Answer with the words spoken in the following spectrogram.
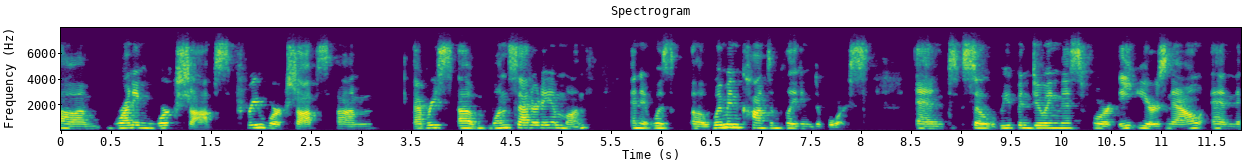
um, running workshops free workshops um, every um, one saturday a month and it was uh, women contemplating divorce and so we've been doing this for eight years now, and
